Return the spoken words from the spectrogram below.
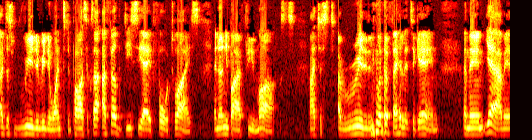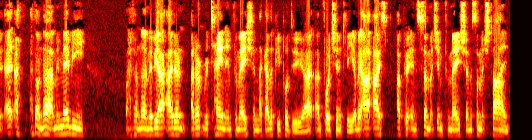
I just really, really wanted to pass it because I, I failed the DCA four twice and only by a few marks. I just, I really didn't want to fail it again. And then, yeah, I mean, I, I, I don't know. I mean, maybe, I don't know. Maybe I, I don't, I don't retain information like other people do. I, unfortunately, I mean, I, I, I put in so much information, so much time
